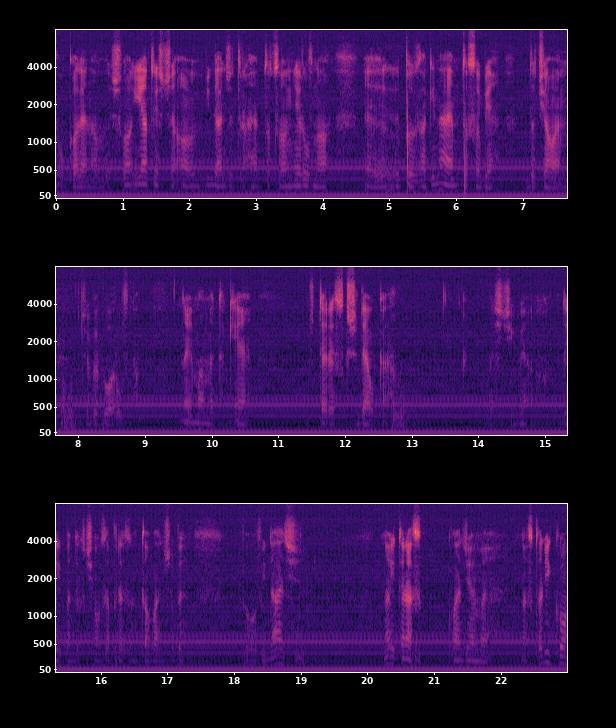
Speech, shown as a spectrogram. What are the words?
półkole nam wyszło. I ja tu jeszcze o, widać, że trochę to co nierówno yy, pozaginałem, to sobie dociąłem, żeby było równo. No i mamy takie cztery skrzydełka. Właściwie tutaj będę chciał zaprezentować, żeby było widać. No i teraz kładziemy na stoliku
